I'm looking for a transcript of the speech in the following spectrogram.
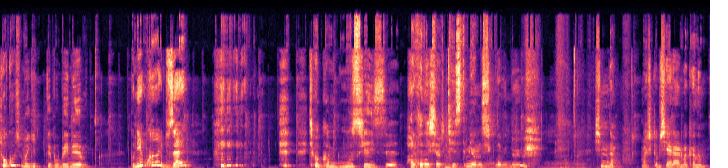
Çok hoşuma gitti bu benim. Bu niye bu kadar güzel? Çok komik muz şeysi. Arkadaşlar kestim yanlışlıkla videoyu. Şimdi başka bir şeyler bakalım.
